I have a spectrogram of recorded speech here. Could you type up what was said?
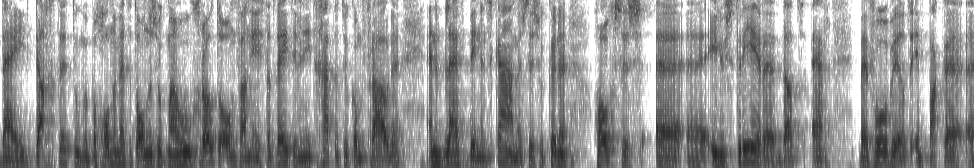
wij dachten toen we begonnen met het onderzoek. Maar hoe groot de omvang is, dat weten we niet. Het gaat natuurlijk om fraude en het blijft binnenskamers. Dus we kunnen hoogstens illustreren dat er bijvoorbeeld in pakken uh,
